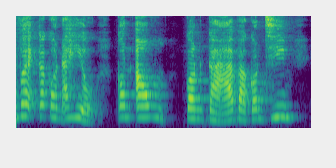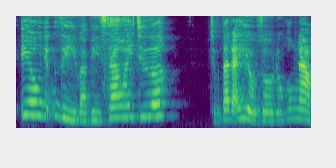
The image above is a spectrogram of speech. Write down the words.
vậy các con đã hiểu con ong, con cá và con chim yêu những gì và vì sao hay chưa? Chúng ta đã hiểu rồi đúng không nào?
